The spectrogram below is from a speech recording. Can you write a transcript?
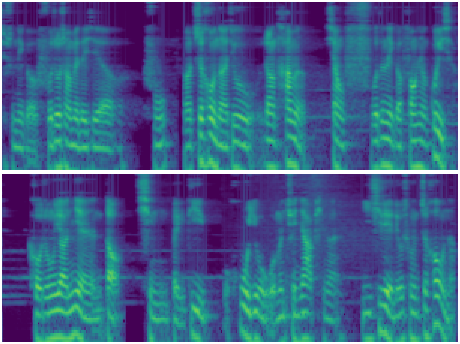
就是那个符咒上面的一些符。然后之后呢，就让他们向符的那个方向跪下，口中要念到“请北地护佑我们全家平安”。一系列流程之后呢，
